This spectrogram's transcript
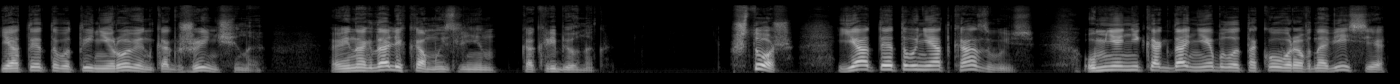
и от этого ты не ровен, как женщина, а иногда легкомысленен, как ребенок. Что ж, я от этого не отказываюсь. У меня никогда не было такого равновесия,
